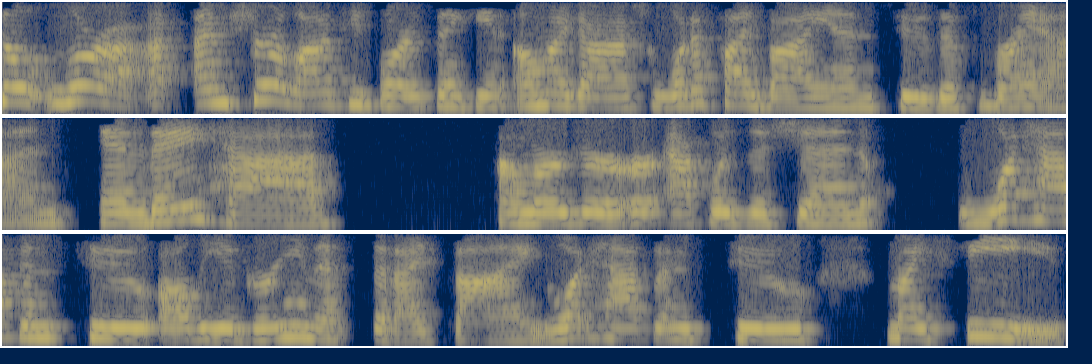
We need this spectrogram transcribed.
So Laura, I, I'm sure a lot of people are thinking, oh my gosh, what if I buy into this brand and they have a merger or acquisition? What happens to all the agreements that I signed? What happens to my fees?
